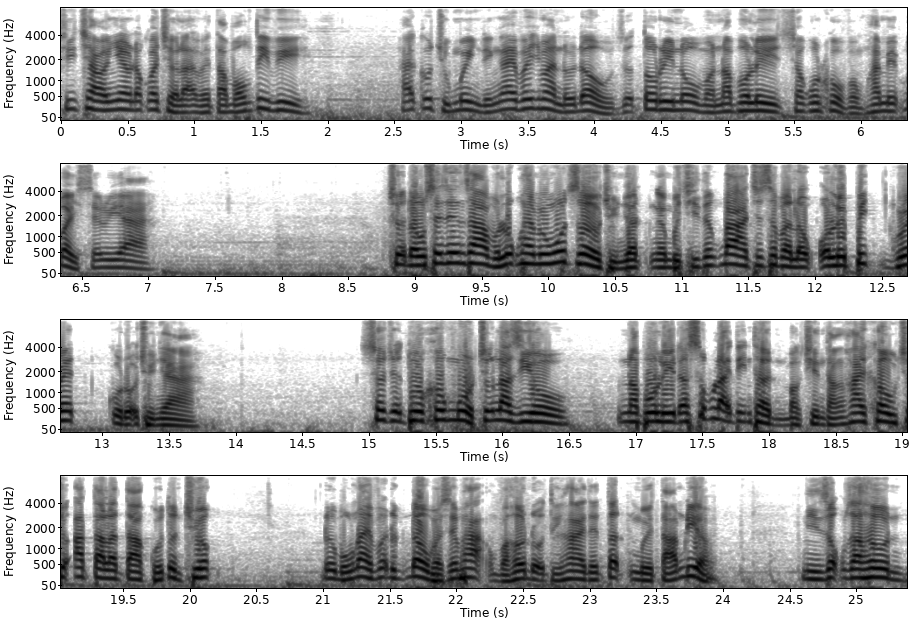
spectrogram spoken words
Xin chào anh em đã quay trở lại với Tà Bóng TV Hãy cùng chúng mình đến ngay với màn đối đầu giữa Torino và Napoli trong khuôn khổ vòng 27 Serie A. Trận đấu sẽ diễn ra vào lúc 21 giờ Chủ nhật ngày 19 tháng 3 trên sân vận động Olympic Great của đội chủ nhà. Sau trận thua 0-1 trước Lazio, Napoli đã sốc lại tinh thần bằng chiến thắng 2-0 trước Atalanta cuối tuần trước. Đội bóng này vẫn đứng đầu bảng xếp hạng và hơn đội thứ hai tới tận 18 điểm. Nhìn rộng ra hơn,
